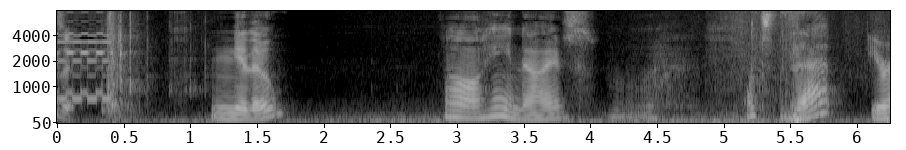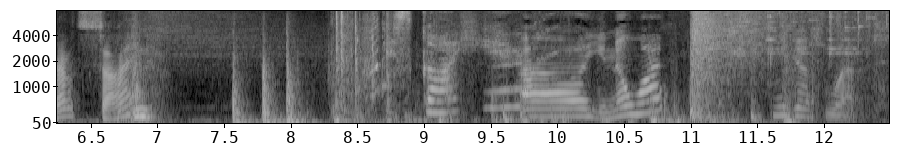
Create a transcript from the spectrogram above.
does it? Hello? Oh, hey, Knives. What's that? You're outside? Is Scott here? Uh, you know what? He just left.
